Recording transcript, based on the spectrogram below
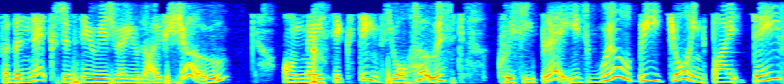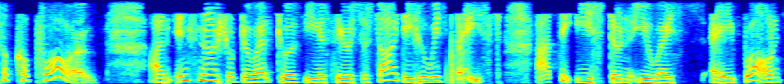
For the next Aetherius Radio Live show, on May 16th, your host, Chrissie Blaze, will be joined by Dave Capraro, an international director of the Aetherius Society who is based at the Eastern USA branch,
